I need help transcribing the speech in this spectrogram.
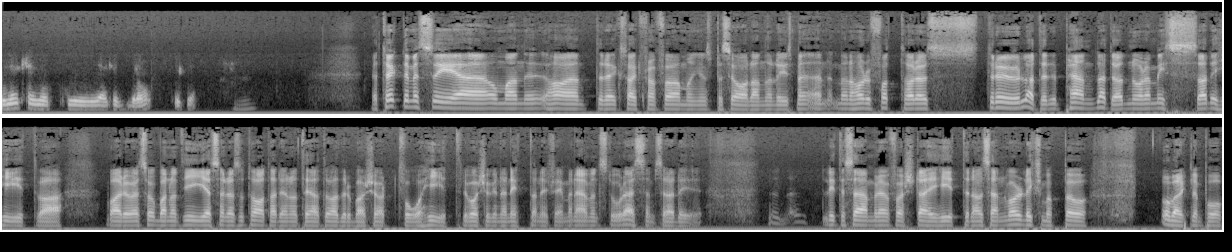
onekligen gått jäkligt bra tycker jag. Mm. Jag tyckte mig se, eh, om man eh, har inte det exakt framför mig, ingen specialanalys. Men, men har du fått, har det strulat? Är det pendlat? Du hade några missade hit va? Var det, jag såg bara något JSM-resultat hade jag noterat. Då hade du bara kört två hit. Det var 2019 i och för sig. Men även stora SM så hade lite sämre än första i hiten. Och sen var du liksom uppe och, och verkligen på,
